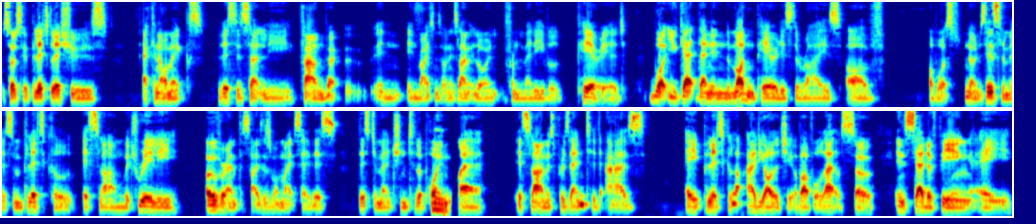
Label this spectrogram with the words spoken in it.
socio-political issues, economics. This is certainly found in in writings on Islamic law from the medieval period what you get then in the modern period is the rise of of what's known as Islamism, political Islam, which really overemphasizes, one might say, this this dimension to the point mm. where Islam is presented as a political ideology above all else. So instead of being a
